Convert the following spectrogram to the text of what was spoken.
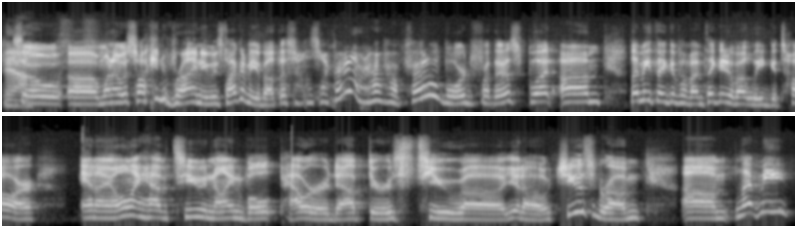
Yeah. So uh, when I was talking to Brian, he was talking to me about this. I was like, I don't have a pedal board for this, but um, let me think of if I'm thinking about lead guitar and I only have two nine volt power adapters to, uh, you know, choose from. Um, let me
